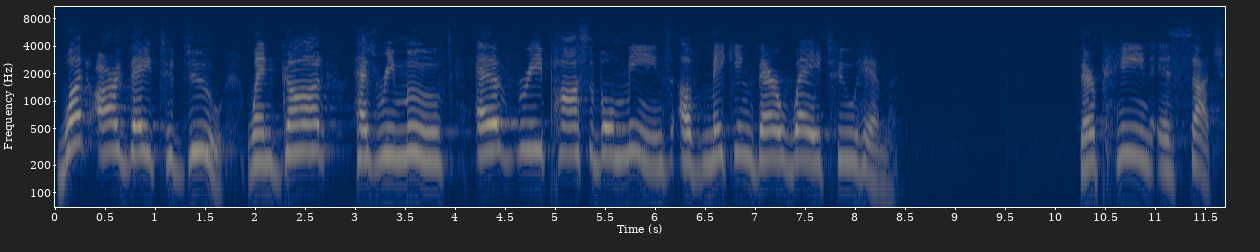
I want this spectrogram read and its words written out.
What are they to do when God has removed every possible means of making their way to Him? Their pain is such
